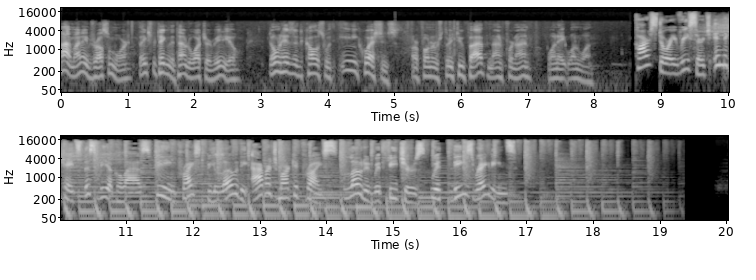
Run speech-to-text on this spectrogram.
Hi, my name is Russell Moore. Thanks for taking the time to watch our video. Don't hesitate to call us with any questions. Our phone number is 325 949 1811. CarStory research indicates this vehicle as being priced below the average market price, loaded with features with these ratings.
